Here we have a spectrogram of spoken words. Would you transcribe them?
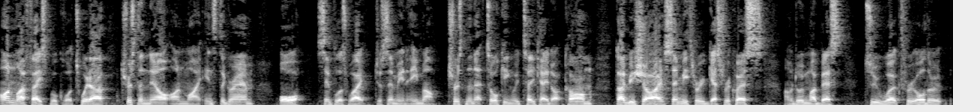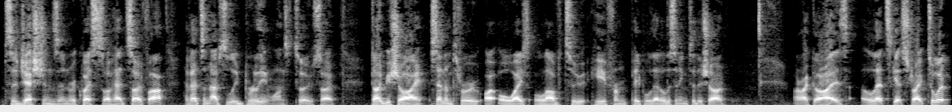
on my Facebook or Twitter, Tristan Nell on my Instagram, or simplest way, just send me an email, tristan at talkingwithtk.com. Don't be shy, send me through guest requests. I'm doing my best to work through all the suggestions and requests I've had so far. I've had some absolutely brilliant ones too, so don't be shy, send them through. I always love to hear from people that are listening to the show. Alright, guys, let's get straight to it,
